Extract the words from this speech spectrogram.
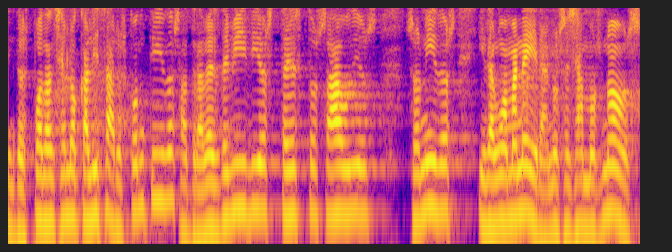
Entón, podanse localizar os contidos a través de vídeos, textos, audios, sonidos, e de alguma maneira non sexamos nós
